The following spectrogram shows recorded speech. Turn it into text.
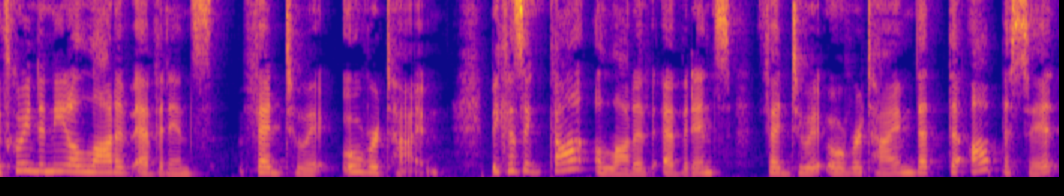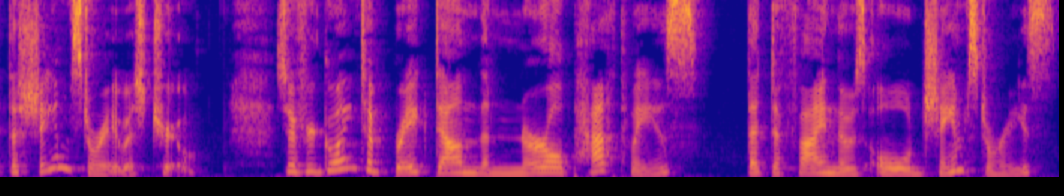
it's going to need a lot of evidence fed to it over time because it got a lot of evidence fed to it over time that the opposite, the shame story, was true. So if you're going to break down the neural pathways that define those old shame stories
